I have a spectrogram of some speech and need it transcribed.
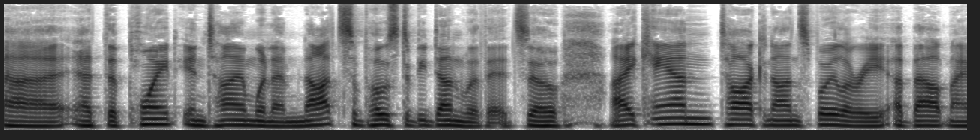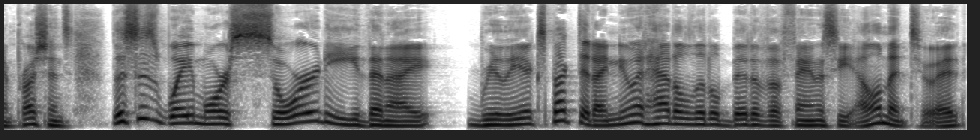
uh, at the point in time when I'm not supposed to be done with it. So I can talk non spoilery about my impressions. This is way more swordy than I really expected. I knew it had a little bit of a fantasy element to it,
